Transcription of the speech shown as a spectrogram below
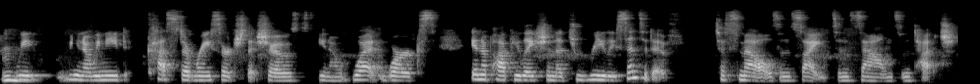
Mm-hmm. We you know, we need custom research that shows, you know, what works in a population that's really sensitive to smells and sights and sounds and touch.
